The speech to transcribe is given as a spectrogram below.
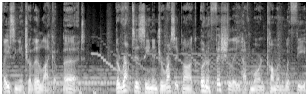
facing each other like a bird. The raptors seen in Jurassic Park unofficially have more in common with the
